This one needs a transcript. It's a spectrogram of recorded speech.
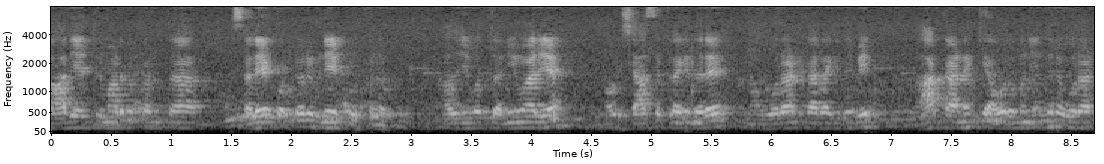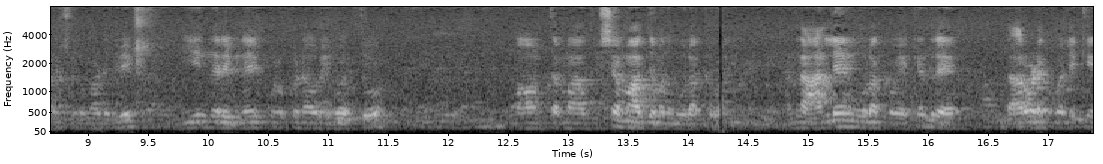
ಪಾದಯಾತ್ರೆ ಮಾಡಬೇಕಂತ ಸಲಹೆ ಕೊಟ್ಟವರು ವಿನಯ್ ಅವರು. ಅದು ಇವತ್ತು ಅನಿವಾರ್ಯ. ಅವರು ಶಾಸಕರಾಗಿದ್ದಾರೆ. ನಾವು ಹೋರಾಟಗಾರರಾಗಿದ್ದೇವೆ. ಆ ಕಾರಣಕ್ಕೆ ಅವರ ಮನೆಯಿಂದಲೇ ಹೋರಾಟ ಶುರು ಮಾಡಿದ್ವಿ. ಈ ಹಿನ್ನೆಲೆ ವಿನಯ್ ಅವರು ಇವತ್ತು ತಮ್ಮ ದೃಶ್ಯ ಮಾಧ್ಯಮದ ಮೂಲಕವಾಗಿ ಅಂದರೆ ಆನ್ಲೈನ್ ಮೂಲಕ ಯಾಕೆಂದರೆ ಧಾರವಾಡಕ್ಕೆ ಬರಲಿಕ್ಕೆ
